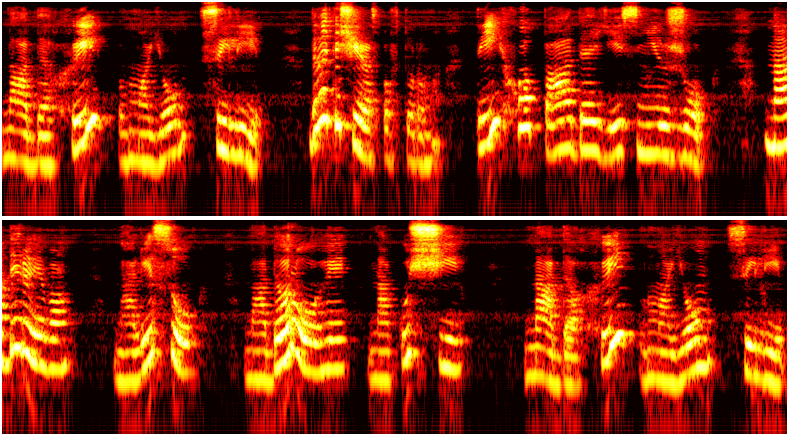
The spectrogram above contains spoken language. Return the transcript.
на дахи в моєму селі. Давайте ще раз повторимо. Тихо падає сніжок на дерева, на лісок, на дороги, на кущі, на дахи в моєму селі.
